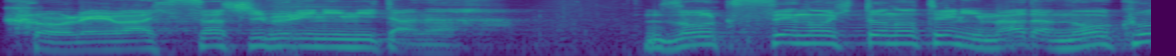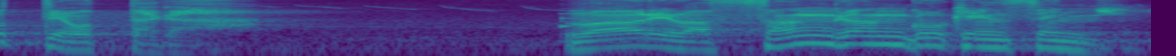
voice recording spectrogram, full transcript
これは久しぶりに見たな。属性の人の手にまだ残っておったが。我は三眼五剣仙人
